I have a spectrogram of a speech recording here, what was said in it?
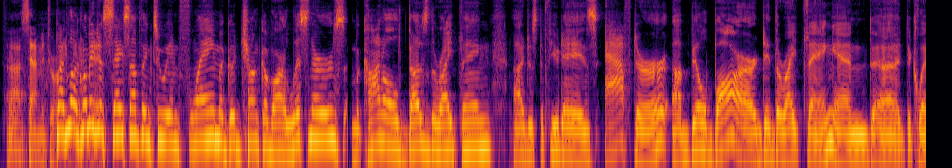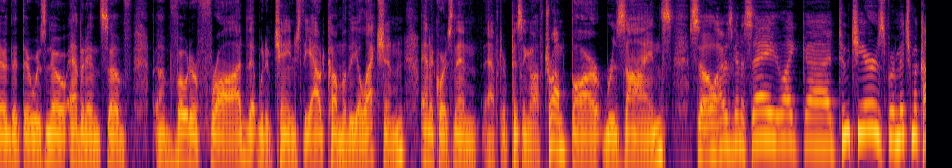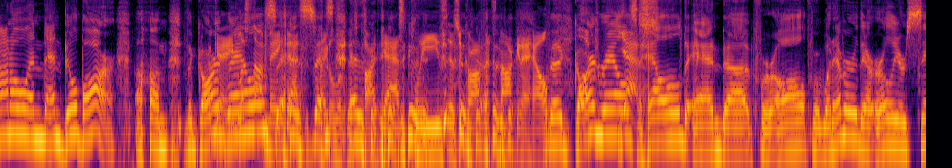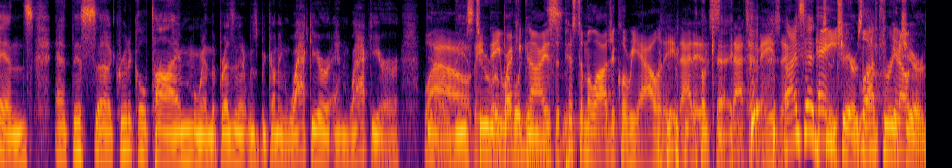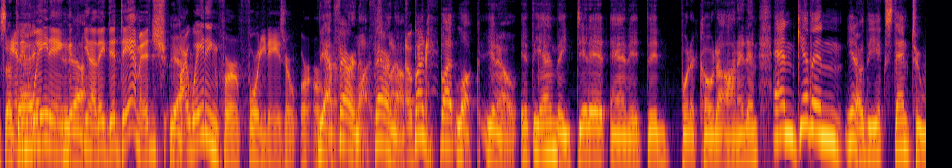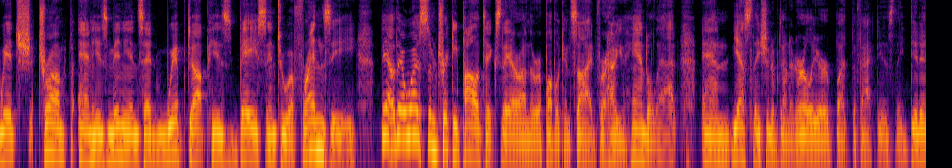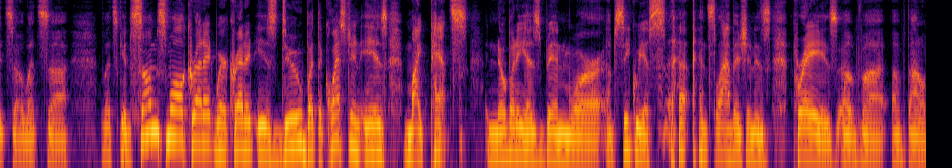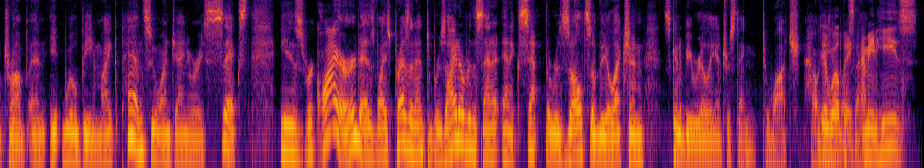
uh, Senate majority. But look, let me did. just say something to inflame a good chunk of our listeners. McConnell does the right thing uh, just a few days after uh, Bill Barr did the right thing and uh, declared that there was no evidence of, of voter fraud that would have changed the outcome of the election. And of course, then after pissing off Trump, Barr resigns. So I was going to say, like, uh, two cheers for Mitch McConnell and, and Bill Barr. Um, the guardrails. Okay, let's not make that as- the title as- of this as- podcast, please. Isikoff, it's not going to help. The guardrails yes. held, and uh, for all for whatever their earlier sins at this uh, critical time when the president was becoming wackier and wackier. you know, Wow, these they, two they Republicans. recognized epistemological reality. That is Okay. that's amazing. I said two Hey, cheers, look, not three you know, cheers, And okay? in waiting, Yeah. you know, they did damage Yeah. by waiting for forty days or, or, or yeah, fair enough, was. fair But, enough. Okay. But but look, you know, at the end they did it, and it did put a coda on it, and and given you know the extent to which Trump and his minions had whipped up his base into a frenzy, you know, there was some tricky politics there on the Republican side for how you handle that. And yes, they should have done it earlier, but the fact is they did it. So let's. Uh, Let's give some small credit where credit is due, but the question is Mike Pence. Nobody has been more obsequious and slavish in his praise of uh, of Donald Trump, and it will be Mike Pence who, on January sixth, is required as vice president to preside over the Senate and accept the results of the election. It's going to be really interesting to watch how he It will be. that. I mean, he's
